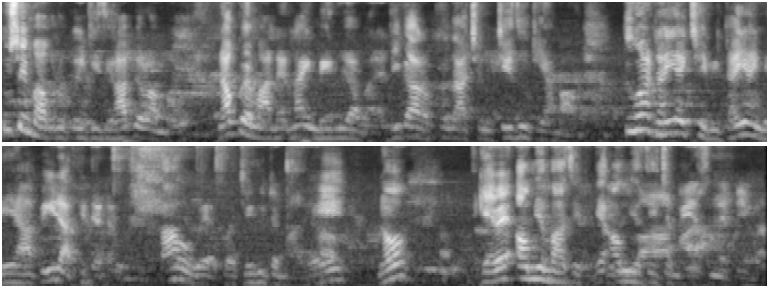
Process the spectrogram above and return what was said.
သူရှင်ပါဘလို့ကိုကြီးဒီစကားပြောတော့မှာနောက်ွယ်မှာလည်းလိုက်မေးလို့ရပါတယ်အဓိကတော့ခွန်သာချူကျေးဇူးတရားပါသူကဓာတ်ရိုက်ချိန်ပြီးဓာတ်ရိုက်နေရပေးတာဖြစ်တဲ့တော့အားကိုပဲအခုကျေးဇူးတင်ပါတယ်နော်တကယ်ပဲအောင်မြင်ပါစေတကယ်အောင်မြင်စေချင်ပါစနစ်ပေးပါ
